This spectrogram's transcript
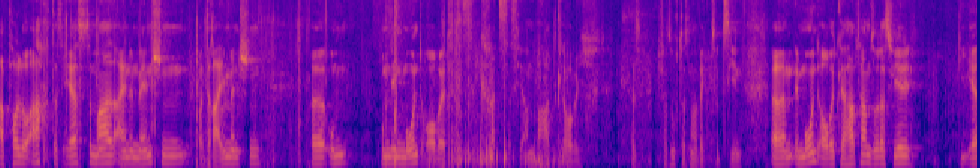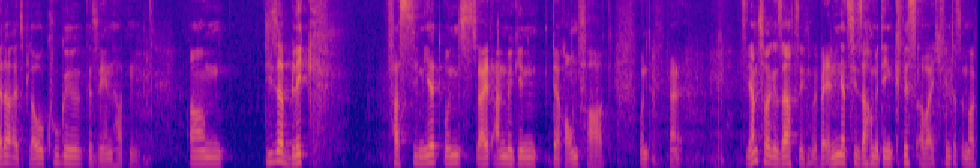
Apollo 8 das erste Mal einen Menschen, oder drei Menschen, äh, um, um den Mondorbit, jetzt kratzt das hier am Bart, glaube ich, also ich versuche das mal wegzuziehen, ähm, im Mondorbit gehabt haben, sodass wir die Erde als blaue Kugel gesehen hatten. Ähm, dieser Blick fasziniert uns seit Anbeginn der Raumfahrt. Und meine, Sie haben zwar gesagt, Sie beenden jetzt die Sache mit dem Quiz, aber ich finde das immer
